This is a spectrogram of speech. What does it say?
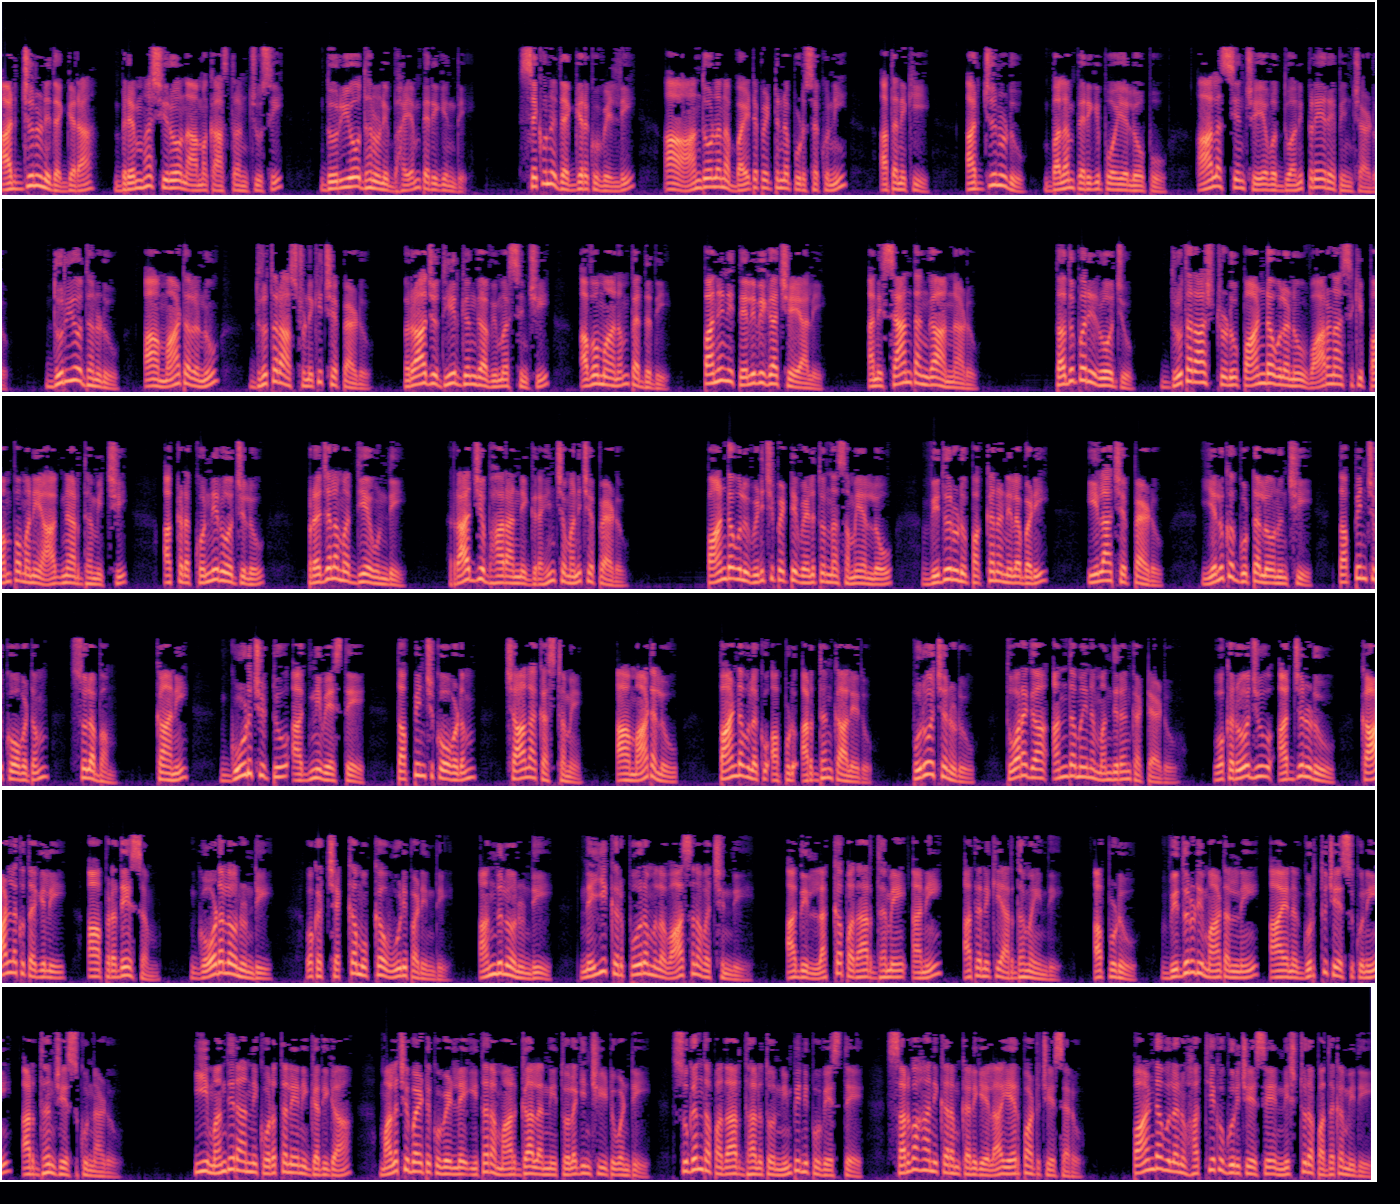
అర్జునుని దగ్గర బ్రహ్మశిరో నామకాస్త్రం చూసి దుర్యోధనుని భయం పెరిగింది. శకుని దగ్గరకు వెళ్ళి ఆ ఆందోళన బయటపెట్టినప్పుడు శకుని అతనికి అర్జునుడు బలం పెరిగిపోయేలోపు ఆలస్యం చేయవద్దు అని ప్రేరేపించాడు. దుర్యోధనుడు ఆ మాటలను ధృతరాష్ట్రునికి చెప్పాడు. రాజు దీర్ఘంగా విమర్శించి అవమానం పెద్దది పనిని తెలివిగా చేయాలి అని శాంతంగా అన్నాడు. తదుపరి రోజు ధృతరాష్ట్రుడు పాండవులను వారణాసికి పంపమని ఆజ్ఞార్థమిచ్చి అక్కడ కొన్ని రోజులు ప్రజల మధ్యే ఉండి రాజ్యభారాన్ని గ్రహించమని చెప్పాడు. పాండవులు విడిచిపెట్టి వెళుతున్న సమయంలో విదురుడు పక్కన నిలబడి ఇలా చెప్పాడు ఎలుక గుట్టలోనుంచి తప్పించుకోవటం సులభం. కాని గూడు చుట్టూ అగ్ని వేస్తే తప్పించుకోవడం చాలా కష్టమే. ఆ మాటలు పాండవులకు అప్పుడు అర్థం కాలేదు. పురోచనుడు త్వరగా అందమైన మందిరం కట్టాడు. ఒకరోజు అర్జునుడు కాళ్ళకు తగిలి ఆ ప్రదేశం గోడలో నుండి ఒక చెక్క ముక్క ఊడిపడింది. అందులో నుండి నెయ్యి కర్పూరముల వాసన వచ్చింది. అది లక్క పదార్థమే అని అతనికి అర్థమైంది. అప్పుడు విదురుడి మాటల్ని ఆయన గుర్తు చేసుకుని అర్థం చేసుకున్నాడు. ఈ మందిరాన్ని కొరతలేని గదిగా మలచిబయటకు వెళ్ళే ఇతర మార్గాలన్నీ తొలగించి ఇటువంటి సుగంధ పదార్థాలతో నింపినిపు వేస్తే సర్వహానికరం కలిగేలా ఏర్పాటు చేశారు. పాండవులను హత్యకు గురిచేసే నిష్ఠుర పథకమిది.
